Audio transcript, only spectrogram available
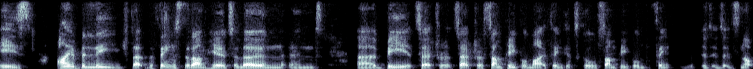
is I believe that the things that I'm here to learn and uh, be, etc., etc. Some people might think it's cool. Some people think it's not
